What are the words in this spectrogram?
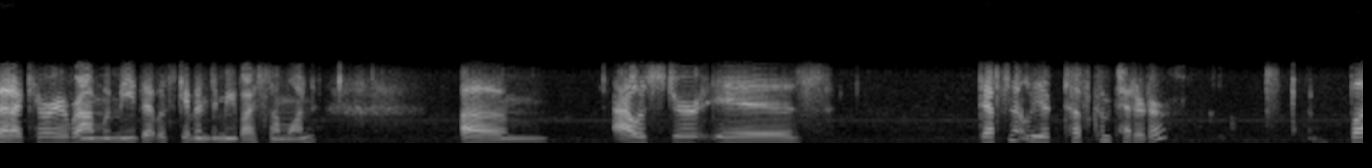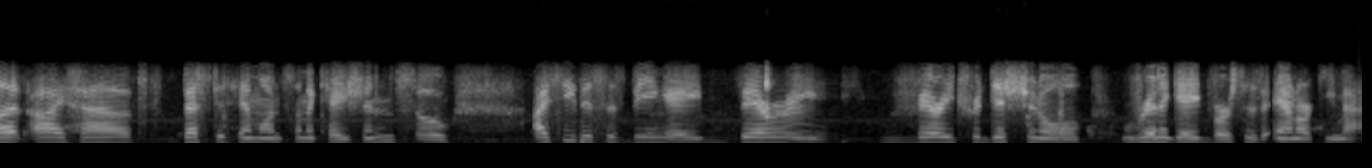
that I carry around with me that was given to me by someone. Um, Alistair is definitely a tough competitor, but I have bested him on some occasions, so I see this as being a very, very traditional renegade versus anarchy match.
